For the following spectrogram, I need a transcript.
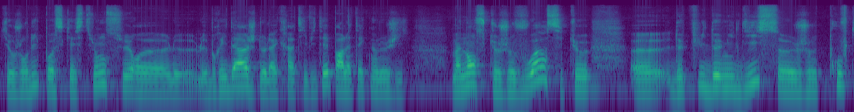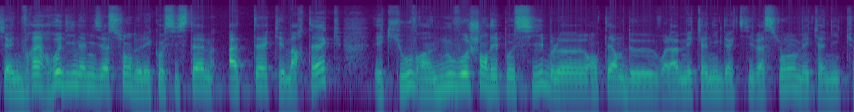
qui aujourd'hui pose question sur le bridage de la créativité par la technologie. Maintenant, ce que je vois, c'est que euh, depuis 2010, euh, je trouve qu'il y a une vraie redynamisation de l'écosystème AdTech et MarTech et qui ouvre un nouveau champ des possibles euh, en termes de voilà, mécanique d'activation, mécanique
